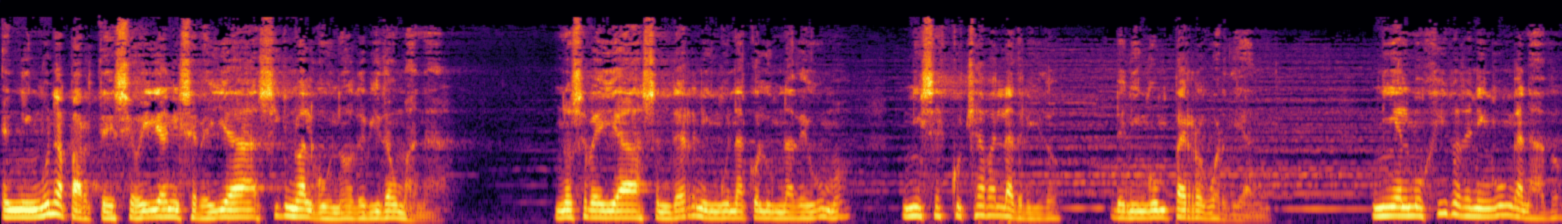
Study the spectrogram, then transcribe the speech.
En ninguna parte se oía ni se veía signo alguno de vida humana. No se veía ascender ninguna columna de humo, ni se escuchaba el ladrido de ningún perro guardián, ni el mugido de ningún ganado,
